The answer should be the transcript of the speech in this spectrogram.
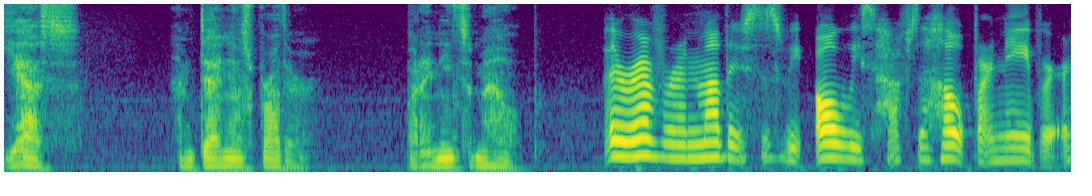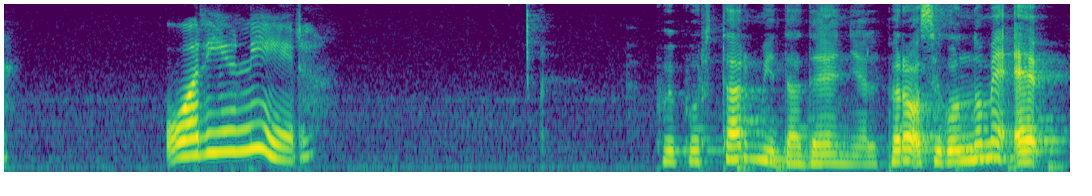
Yes, I'm Daniel's brother, but I need some help. The Reverend Mother says we always have to help our neighbor. What do you need? Puoi portarmi da Daniel, però secondo me è...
